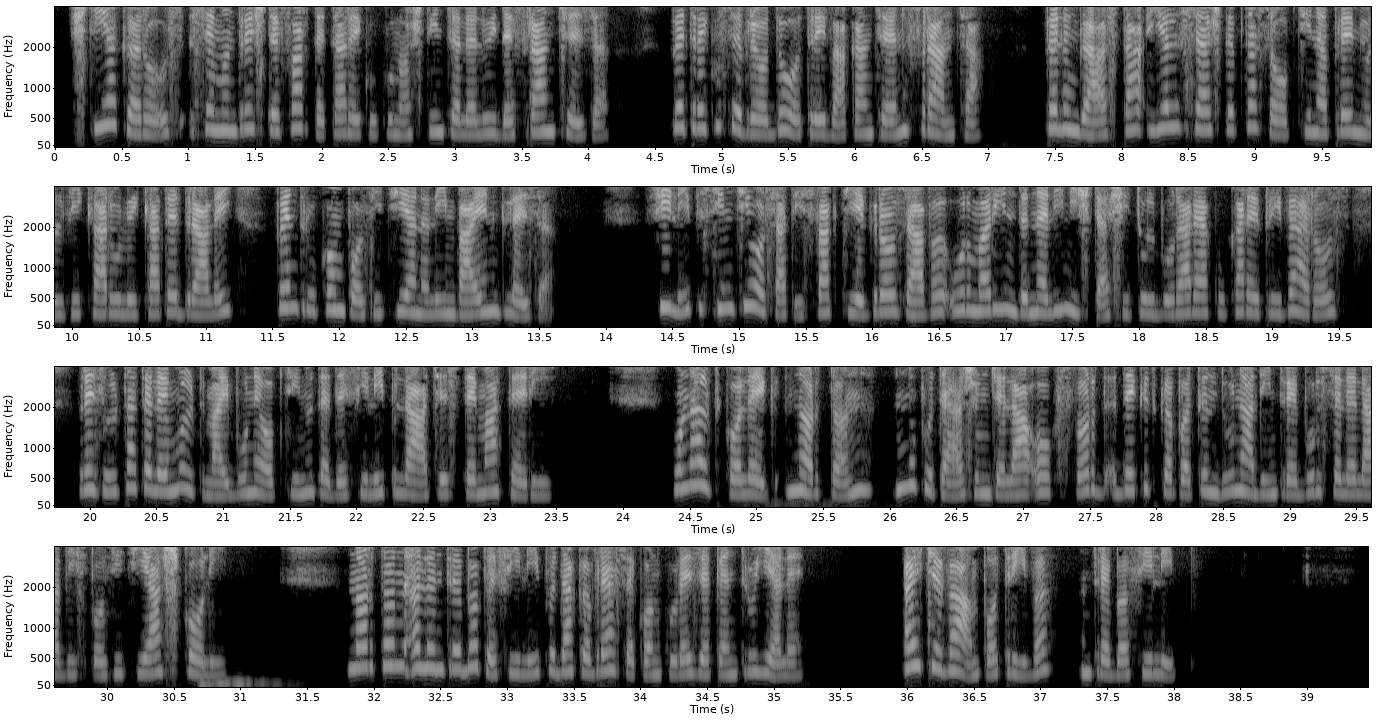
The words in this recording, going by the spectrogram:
Știa că Rose se mândrește foarte tare cu cunoștințele lui de franceză, petrecuse vreo două-trei vacanțe în Franța. Pe lângă asta, el se aștepta să obțină premiul vicarului catedralei pentru compoziție în limba engleză. Filip simți o satisfacție grozavă, urmărind neliniștea și tulburarea cu care privea Roz rezultatele mult mai bune obținute de Filip la aceste materii. Un alt coleg, Norton, nu putea ajunge la Oxford decât căpătând una dintre bursele la dispoziția școlii. Norton îl întrebă pe Filip dacă vrea să concureze pentru ele. Ai ceva împotrivă?" întrebă Filip.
